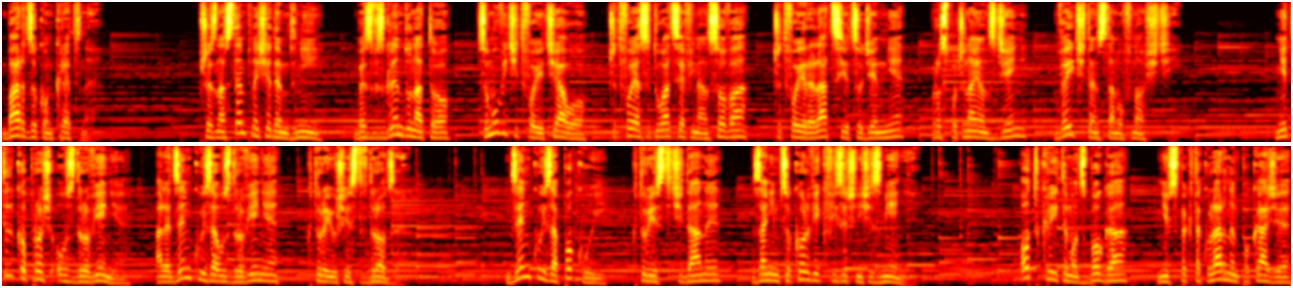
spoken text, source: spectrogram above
bardzo konkretne. Przez następne 7 dni, bez względu na to, co mówi ci Twoje ciało, czy Twoja sytuacja finansowa, czy Twoje relacje codziennie, rozpoczynając dzień, wejdź w ten stan ufności. Nie tylko proś o uzdrowienie, ale dziękuj za uzdrowienie, które już jest w drodze. Dziękuj za pokój, który jest Ci dany, zanim cokolwiek fizycznie się zmieni. Odkryj tę moc Boga, nie w spektakularnym pokazie,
